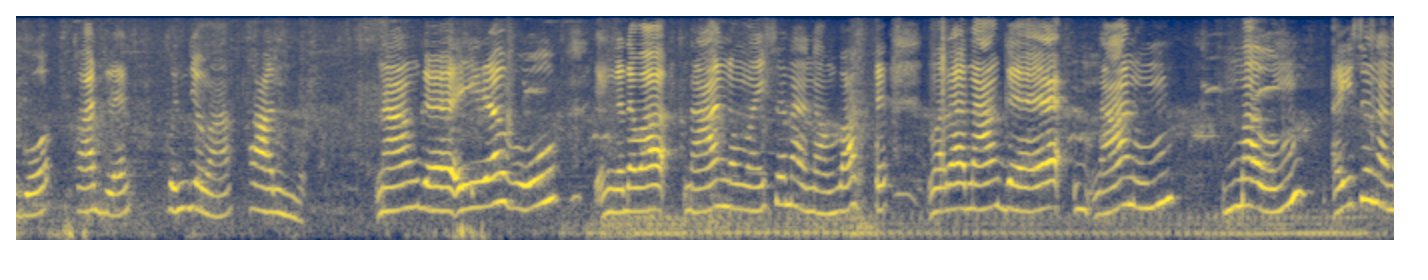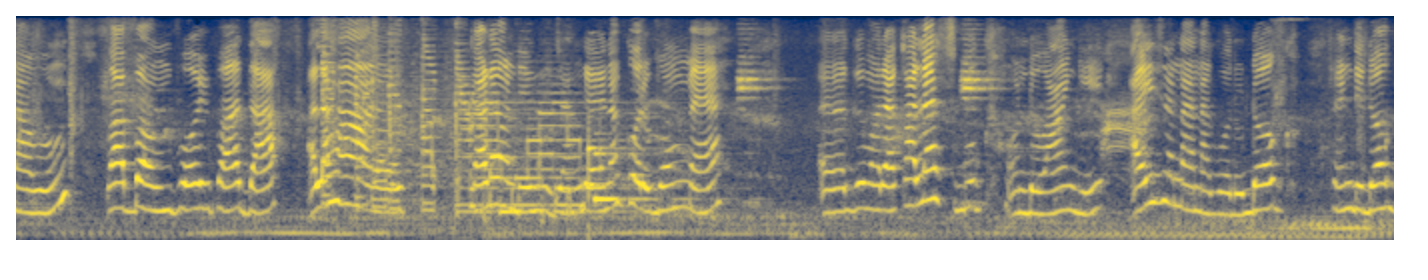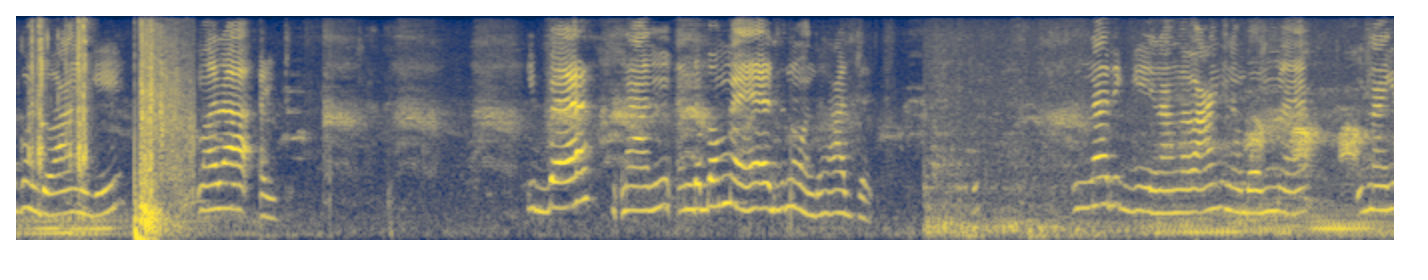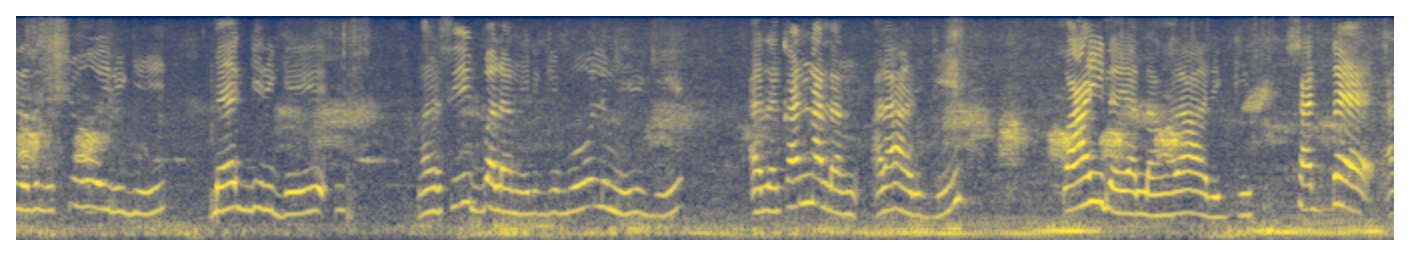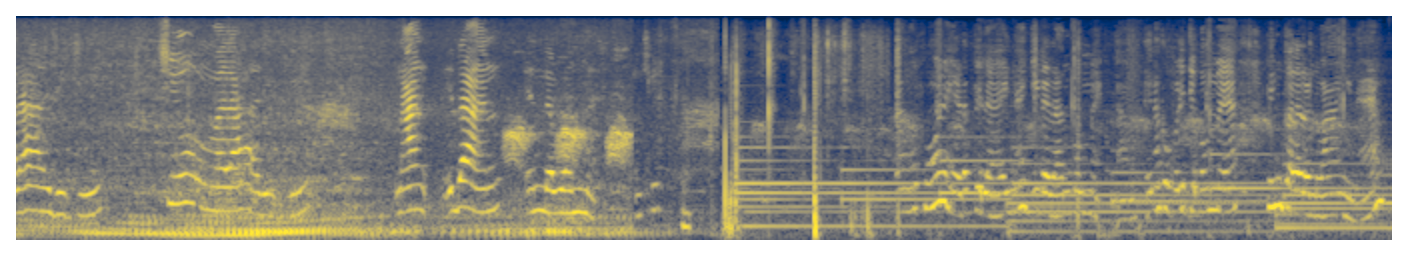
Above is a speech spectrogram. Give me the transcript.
உங்களுக்கு காட்டுறேன் கொஞ்சமாக பாருங்க நாங்கள் இரவு எங்கட வா நானும் வயசான நான் பார்த்து வர நாங்கள் நானும் அம்மாவும் ஐசனாவும் பாப்பாவும் போய் பார்த்தா அழகான ஒரு கடை எனக்கு ஒரு பொம்மை எனக்கு ஒரு கலர்ஸ் புக் ஒன்று வாங்கி ஐசன் எனக்கு ஒரு டாக் ரெண்டு டாக் ஒன்று வாங்கி வர ஆயிட்டு இப்போ நான் இந்த பொம்மையை எடுத்துன்னு வந்து காட்டுறேன் இன்னைக்கு நாங்கள் வாங்கின பொம்மை இன்னைக்கு ஷூ இருக்கு பேக் இருக்கு நல்ல சீப்பழம் இருக்கு பூலும் இருக்கு அது கண்ணெல்லாம் அழகா இருக்கு வாயில எல்லாம் அழகா இருக்கு சட்டை அழகா இருக்கு ஷூ அழகா இருக்கு நான் இதான் இந்த பொம்மை. நான் போன இடத்துல இன்னைக்கு தான் பொம்மை. எனக்கு பிடிச்ச பொம்மை பிங்க் கலர் ஒன்று வாங்கினேன்.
